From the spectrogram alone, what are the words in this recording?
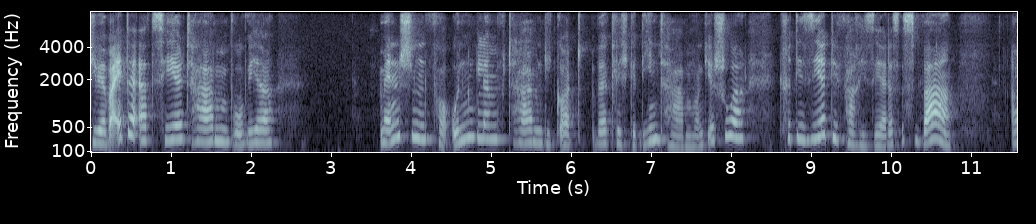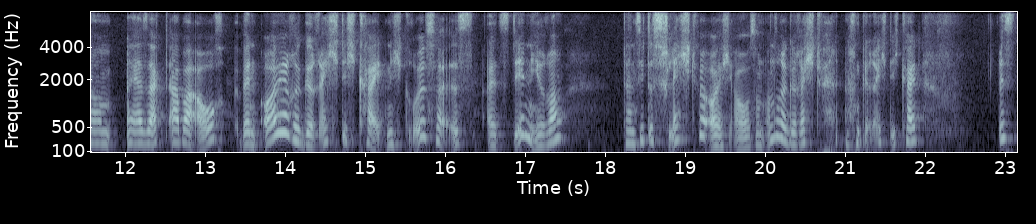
die wir weitererzählt haben, wo wir Menschen verunglimpft haben, die Gott wirklich gedient haben. Und Jeshua kritisiert die Pharisäer, das ist wahr. Ähm, er sagt aber auch, wenn eure Gerechtigkeit nicht größer ist als den ihrer, dann sieht es schlecht für euch aus. Und unsere Gerecht Gerechtigkeit ist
